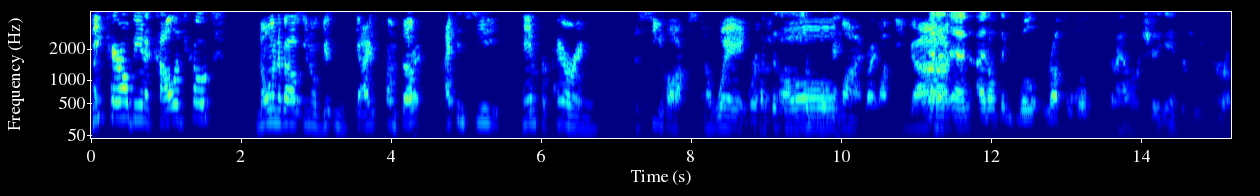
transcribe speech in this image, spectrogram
Pete Carroll being a college coach, knowing about you know getting guys pumped up, Right. I can see him preparing the Seahawks in a way where it's Like, like, this is a Super oh Bowl game. my Right. fucking god. and, I- and I don't think Will, Russell Wilson's gonna have a shitty game for two weeks in a row.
